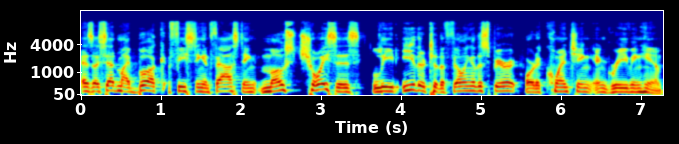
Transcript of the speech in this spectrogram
As I said my book, Feasting and Fasting, most choices lead either to the filling of the spirit or to quenching and grieving him.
